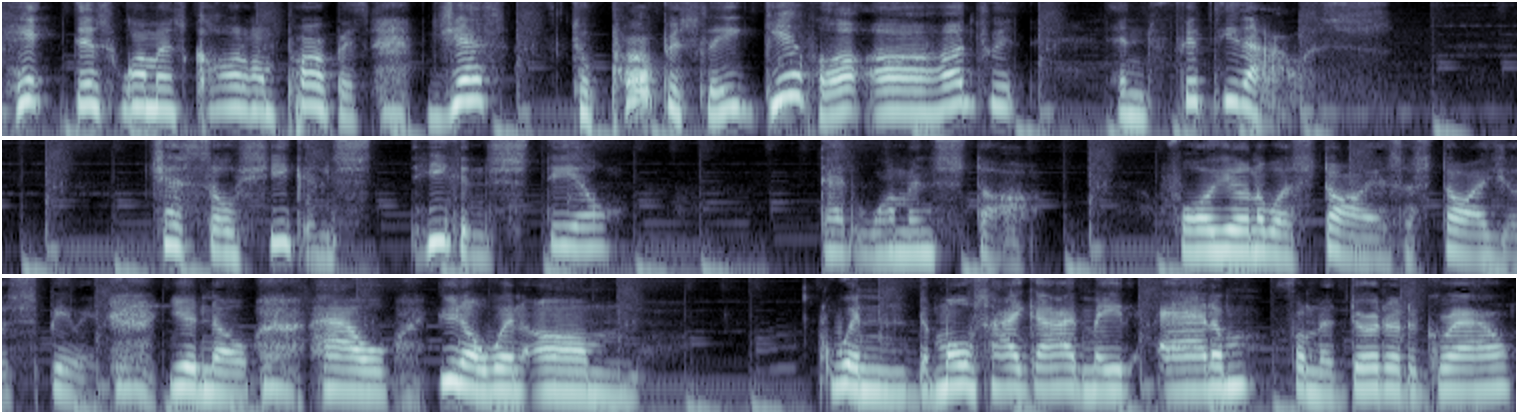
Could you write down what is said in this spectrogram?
hit this woman's card on purpose just to purposely give her a hundred and fifty dollars. Just so she can he can steal that woman's star. For you don't know what star is a star is your spirit. You know how you know when um when the most high god made adam from the dirt of the ground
